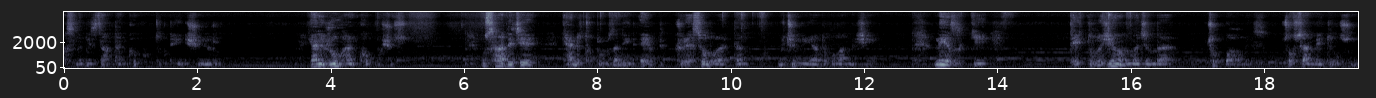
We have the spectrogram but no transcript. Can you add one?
aslında biz zaten kopuktuk diye düşünüyorum. Yani ruhen kopmuşuz. Bu sadece kendi toplumumuzdan değil, ev, küresel olaraktan bütün dünyada olan bir şey. Ne yazık ki teknoloji amacında çok bağlıyız. Sosyal medya olsun,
